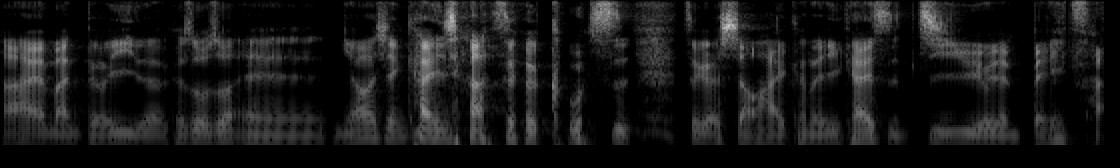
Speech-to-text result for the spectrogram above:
他还蛮得意的，可是我说，呃、欸，你要先看一下这个故事，这个小孩可能一开始际遇有点悲惨，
